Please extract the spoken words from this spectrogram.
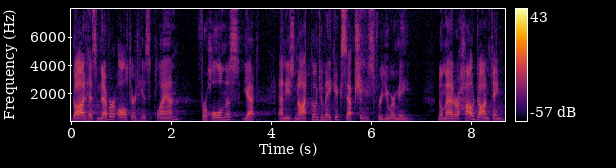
God has never altered his plan for wholeness yet, and he's not going to make exceptions for you or me, no matter how daunting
